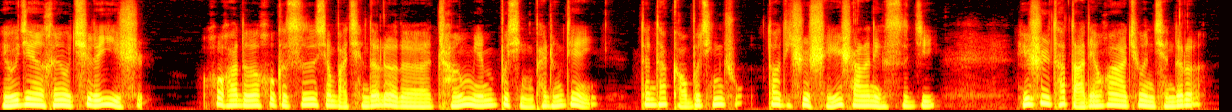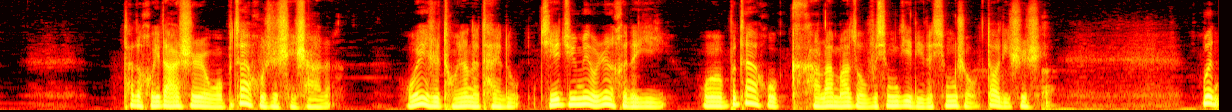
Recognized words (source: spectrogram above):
有一件很有趣的轶事：霍华德·霍克斯想把钱德勒的《长眠不醒》拍成电影，但他搞不清楚到底是谁杀了那个司机。于是他打电话去问钱德勒，他的回答是：“我不在乎是谁杀的。”我也是同样的态度，结局没有任何的意义。我不在乎卡拉马佐夫兄弟里的凶手到底是谁。问：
